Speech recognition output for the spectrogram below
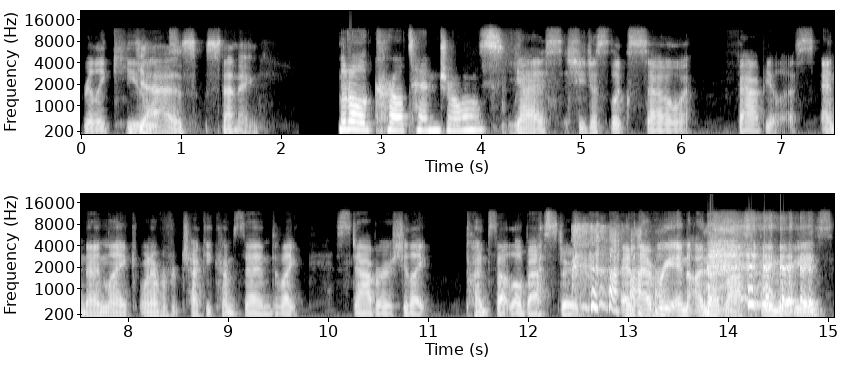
really cute Yes, stunning. Little curl tendrils. Yes, she just looks so fabulous. And then like whenever Chucky comes in to like stab her, she like punts that little bastard. And every in, in the last three movies,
